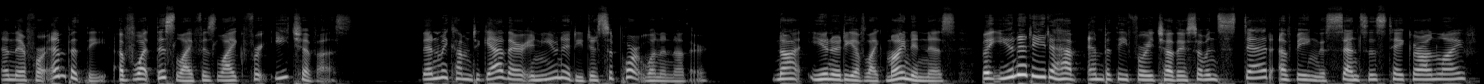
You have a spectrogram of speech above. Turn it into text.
and therefore empathy of what this life is like for each of us. Then we come together in unity to support one another. Not unity of like mindedness, but unity to have empathy for each other. So instead of being the census taker on life,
